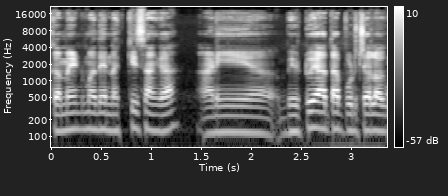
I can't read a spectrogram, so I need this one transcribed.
कमेंटमध्ये नक्की सांगा. आणि भेटूया आता पुढच्या लॉग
